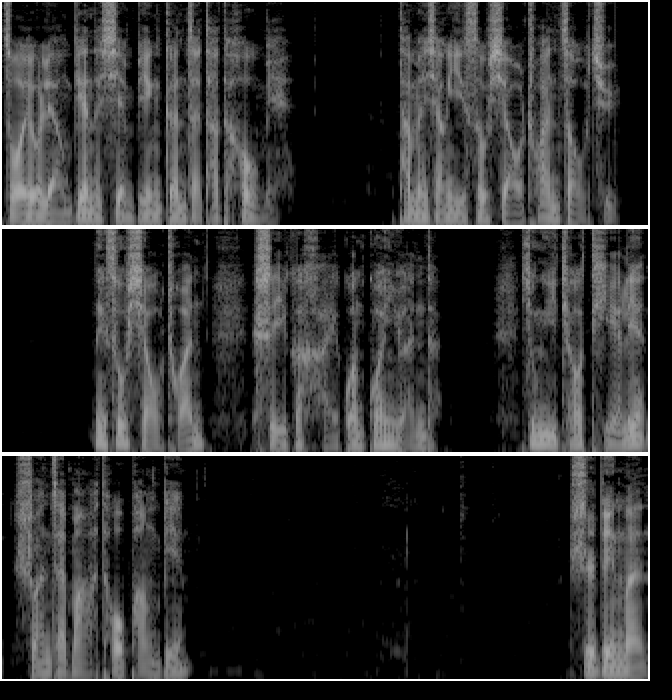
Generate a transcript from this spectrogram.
左右两边的宪兵跟在他的后面，他们向一艘小船走去。那艘小船是一个海关官员的，用一条铁链拴在码头旁边。士兵们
